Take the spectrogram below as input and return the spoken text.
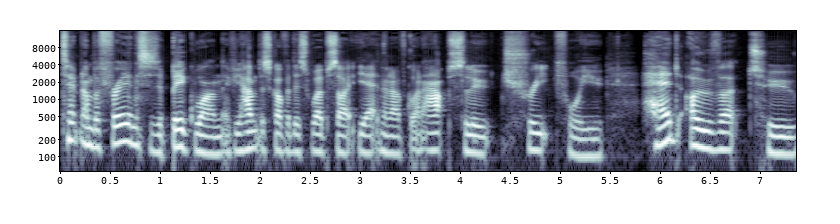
Tip number three, and this is a big one. If you haven't discovered this website yet, then I've got an absolute treat for you. Head over to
